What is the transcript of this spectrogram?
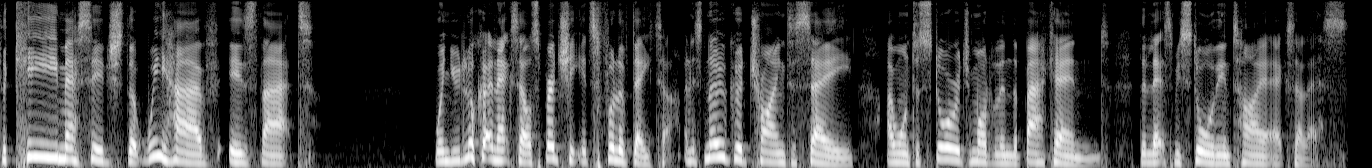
the key message that we have is that when you look at an Excel spreadsheet, it's full of data. And it's no good trying to say, I want a storage model in the back end that lets me store the entire XLS.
